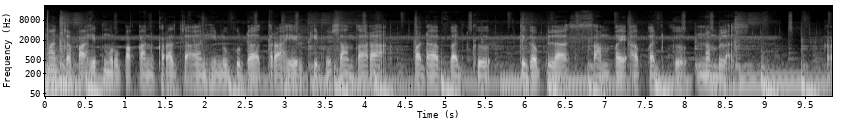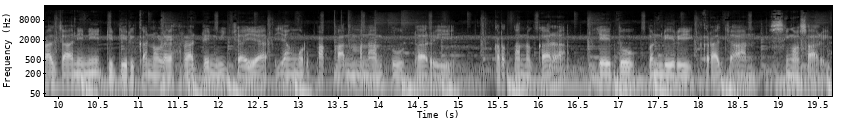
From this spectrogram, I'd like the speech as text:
Majapahit merupakan kerajaan Hindu-Buddha terakhir di Nusantara pada abad ke-13 sampai abad ke-16. Kerajaan ini didirikan oleh Raden Wijaya yang merupakan menantu dari Kertanegara, yaitu pendiri kerajaan Singosari.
